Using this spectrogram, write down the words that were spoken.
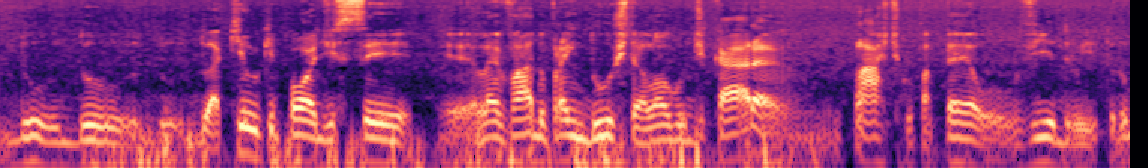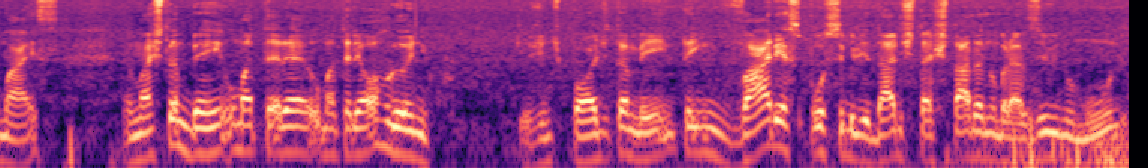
do, do, do, do, aquilo que pode ser é, levado para a indústria logo de cara, plástico, papel, vidro e tudo mais, mas também o material, o material orgânico, que a gente pode também, tem várias possibilidades testadas no Brasil e no mundo,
